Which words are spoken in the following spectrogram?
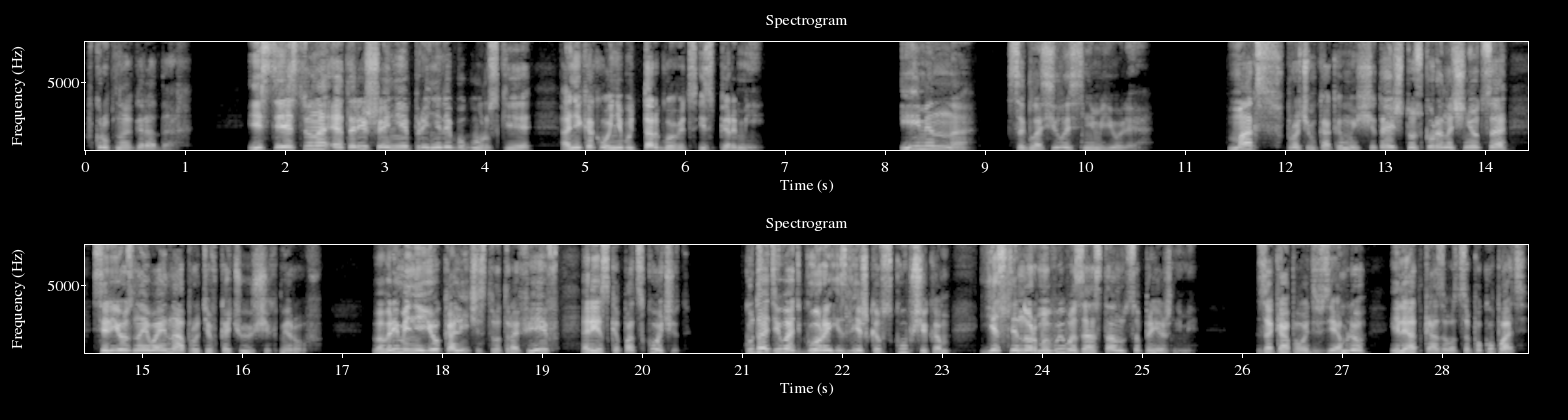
в крупных городах. Естественно, это решение приняли бугурские, а не какой-нибудь торговец из Перми. Именно, согласилась с ним Юлия. Макс, впрочем, как и мы, считает, что скоро начнется серьезная война против кочующих миров. Во время нее количество трофеев резко подскочит. Куда девать горы излишков скупщикам, если нормы вывоза останутся прежними? Закапывать в землю или отказываться покупать?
